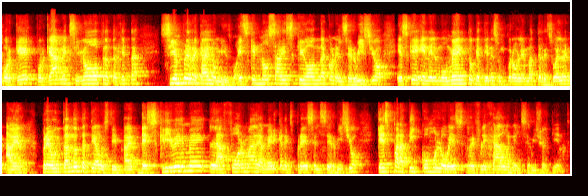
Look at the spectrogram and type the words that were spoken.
¿por qué? ¿Por qué Amex y no otra tarjeta? Siempre recae lo mismo, es que no sabes qué onda con el servicio, es que en el momento que tienes un problema te resuelven. A ver, preguntándote a ti, Agustín, a ver, descríbeme la forma de American Express, el servicio ¿Qué es para ti? ¿Cómo lo ves reflejado en el servicio al cliente?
